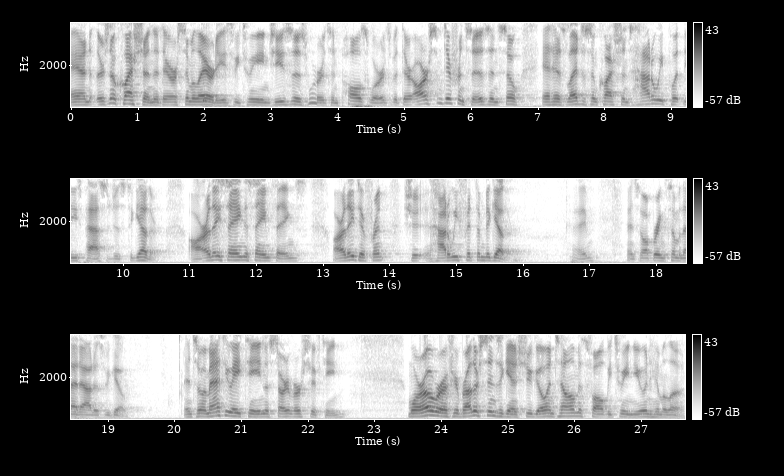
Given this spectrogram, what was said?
And there's no question that there are similarities between Jesus' words and Paul's words, but there are some differences, and so it has led to some questions. How do we put these passages together? Are they saying the same things? Are they different? Should, how do we fit them together? Okay, and so I'll bring some of that out as we go. And so in Matthew 18, let's start at verse 15. Moreover, if your brother sins against you, go and tell him his fault between you and him alone.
